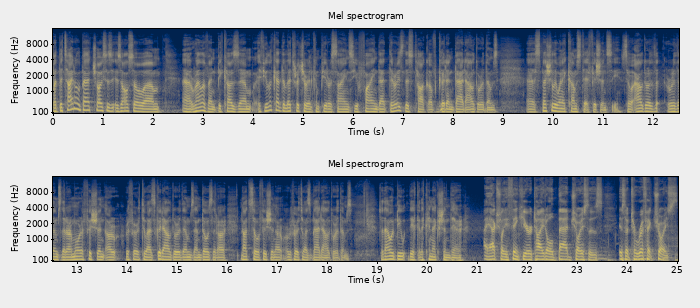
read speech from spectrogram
But the title Bad Choices is also. Um, uh, relevant because um, if you look at the literature in computer science, you find that there is this talk of good and bad algorithms Uh, especially when it comes to efficiency. So algorithms that are more efficient are referred to as good algorithms, and those that are not so efficient are referred to as bad algorithms. So that would be the, the connection there. I actually think your title, Bad Choices, is a terrific choice.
